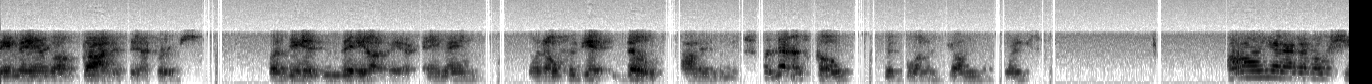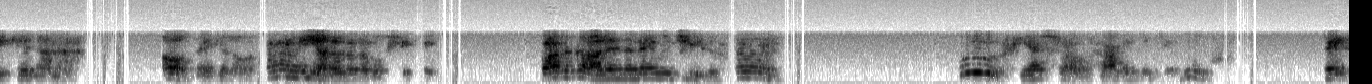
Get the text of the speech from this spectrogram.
Amen. Well, God is there first, but then they are there. Amen. Well, don't forget those. Hallelujah. But let us go before the throne of grace. Oh, yeah, that Nana. Oh, thank you, Lord. Mm, yeah, that shit. Father God, in the name of Jesus. Mm. Ooh, yes, Lord. Hallelujah. Ooh. Thanks,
